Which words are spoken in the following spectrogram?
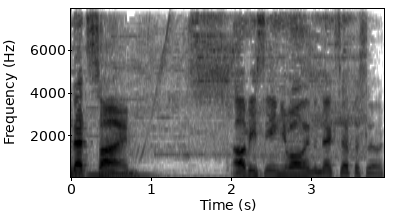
And that's time. I'll be seeing you all in the next episode.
